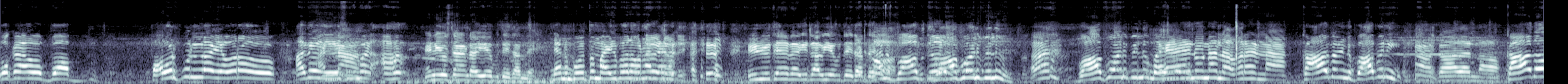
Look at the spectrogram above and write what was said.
ఒక పవర్ఫుల్లో ఎవరో అదే. నేను చూస్తాను అవి చెబుతాయి తందే నేను పోతూ మైదుబాలో ఉన్నా నేను చూస్తాను ఇట్లా అవి చెబుతాయి బాబు బాబు అని పిలు. ఆ? బాబు అని పిలు నేను నా లవరన్నా కాదు అండి బాబుని. ఆ, కాదన్నా. కాదు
